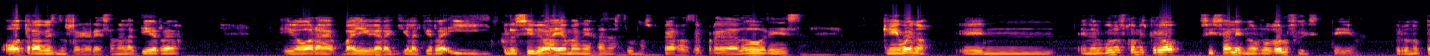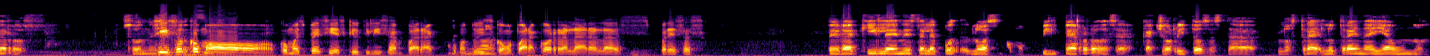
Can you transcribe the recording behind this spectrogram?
Otra vez nos regresan a la Tierra. Y ahora va a llegar aquí a la Tierra. Inclusive ahora ya manejan hasta unos perros depredadores. Que bueno, en, en algunos cómics creo sí salen, ¿no, Rodolfo? Este, pero no perros. Son sí, son como, como especies que utilizan para, como tú dices, como para acorralar a las presas pero aquí la, en esta lo hacen como pil perro, o sea, cachorritos, hasta los trae, lo traen ahí a uno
